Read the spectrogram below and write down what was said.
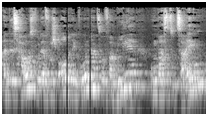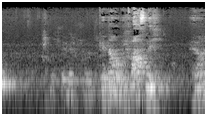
an das Haus, wo der Verstorbene gewohnt hat, zur Familie, um was zu zeigen. Genau, ich war es nicht. Ja,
